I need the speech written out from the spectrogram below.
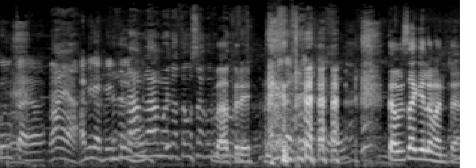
करू काय आम्ही काय पेंट बापरे. तवसा केलं म्हणता.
